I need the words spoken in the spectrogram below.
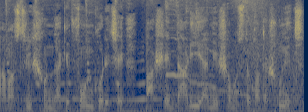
আমার স্ত্রী সন্ধ্যাকে ফোন করেছে পাশে দাঁড়িয়ে আমি সমস্ত কথা শুনেছি।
